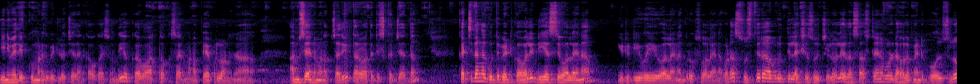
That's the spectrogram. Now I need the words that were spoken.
దీని మీద ఎక్కువ మనకు వీటిలో వచ్చేదానికి అవకాశం ఉంది. ఒక యొక్క వార్త ఒకసారి మనం పేపర్లో ఉన్న అంశాన్ని మనం చదివి తర్వాత డిస్కస్ చేద్దాం. ఖచ్చితంగా గుర్తుపెట్టుకోవాలి డిఎస్సి వాళ్ళైనా ఇటు డివై వాళ్ళైనా గ్రూప్స్ వాళ్ళైనా కూడా సుస్థిర అభివృద్ధి లక్ష్య సూచిలో లేదా సస్టైనబుల్ డెవలప్మెంట్ గోల్స్లో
